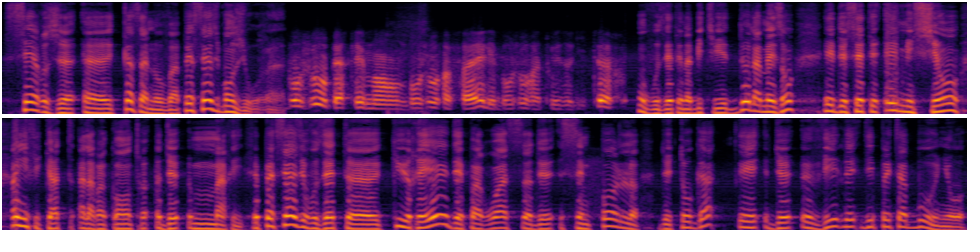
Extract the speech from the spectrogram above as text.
Serge Casanova. Père Serge, bonjour. Bonjour Raphaël et bonjour à tous les auditeurs. Vous êtes un habitué de la maison et de cette émission magnificate à la rencontre de Marie. Père Serge, vous êtes euh, curé des paroisses de Saint-Paul de Toga et de Ville di Petabugno.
